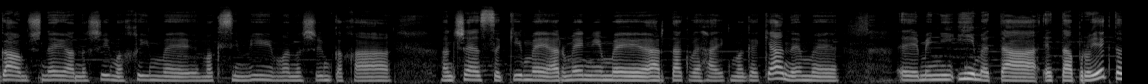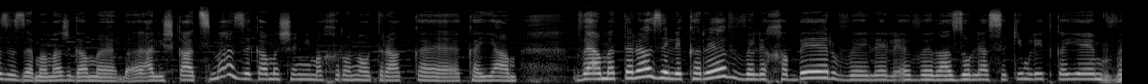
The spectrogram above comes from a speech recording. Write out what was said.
גם שני אנשים אחים אה, מקסימים, אנשים ככה, אנשי עסקים ארמנים, ארטק והייק מגקיאן, הם אה, מניעים את, ה, את הפרויקט הזה, זה ממש גם, אה, הלשכה עצמה זה כמה שנים אחרונות רק אה, קיים. והמטרה זה לקרב ולחבר ול, ולעזור לעסקים להתקיים, ו...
